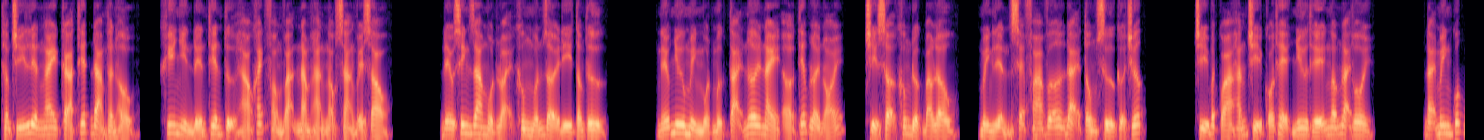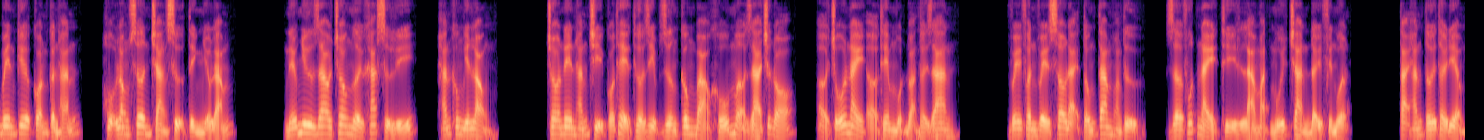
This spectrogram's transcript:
Thậm chí liền ngay cả thiết đảm thần hầu, khi nhìn đến thiên tự hào khách phòng vạn năm hàn ngọc sàng về sau, đều sinh ra một loại không muốn rời đi tâm tư. Nếu như mình một mực tại nơi này ở tiếp lời nói, chỉ sợ không được bao lâu, mình liền sẽ phá vỡ đại tông sư cửa trước. Chỉ bất quá hắn chỉ có thể như thế ngẫm lại thôi. Đại minh quốc bên kia còn cần hắn hộ long sơn trang sự tình nhiều lắm. Nếu như giao cho người khác xử lý, hắn không yên lòng. Cho nên hắn chỉ có thể thừa dịp dương công bảo khố mở ra trước đó, ở chỗ này ở thêm một đoạn thời gian. Về phần về sau đại tống tam hoàng tử, giờ phút này thì là mặt mũi tràn đầy phiên muộn. Tại hắn tới thời điểm,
